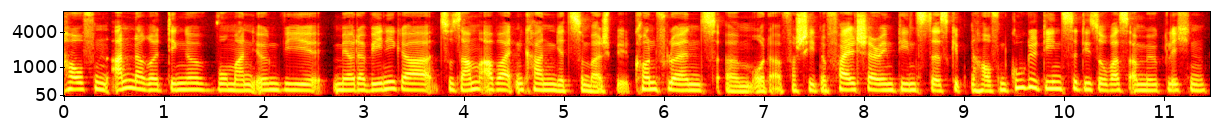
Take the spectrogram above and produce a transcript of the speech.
Haufen andere Dinge, wo man irgendwie mehr oder weniger zusammenarbeiten kann. Jetzt zum Beispiel Confluence ähm, oder verschiedene File-Sharing-Dienste. Es gibt einen Haufen Google-Dienste, die sowas ermöglichen.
